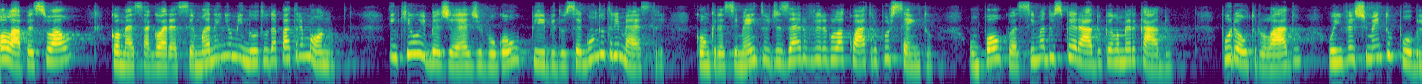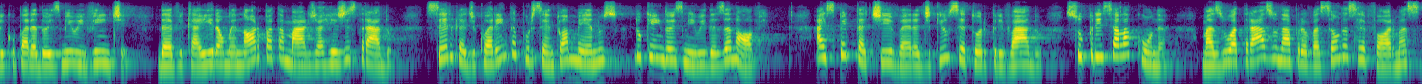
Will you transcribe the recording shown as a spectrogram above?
Olá, pessoal! Começa agora a Semana em um Minuto da Patrimônio, em que o IBGE divulgou o PIB do segundo trimestre, com crescimento de 0,4%, um pouco acima do esperado pelo mercado. Por outro lado, o investimento público para 2020 deve cair ao menor patamar já registrado, cerca de 40% a menos do que em 2019. A expectativa era de que o setor privado suprisse a lacuna, mas o atraso na aprovação das reformas,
